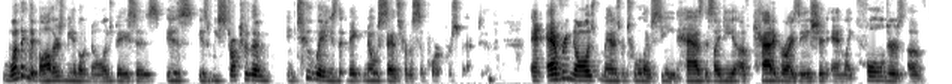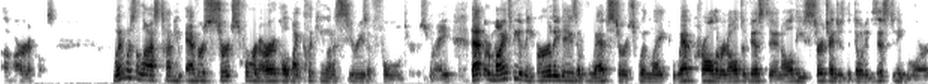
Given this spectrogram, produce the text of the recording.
one thing that bothers me about knowledge bases is is we structure them in two ways that make no sense from a support perspective and every knowledge management tool i've seen has this idea of categorization and like folders of, of articles when was the last time you ever searched for an article by clicking on a series of folders right? That reminds me of the early days of web search when like WebCrawler and AltaVista and all these search engines that don't exist anymore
